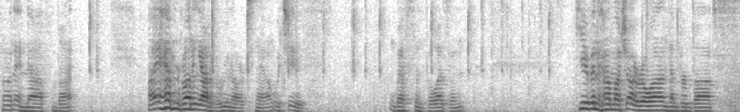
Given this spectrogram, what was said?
Fun enough, but I am running out of rune arcs now, which is less than pleasant. Given how much I rely on them for buffs.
